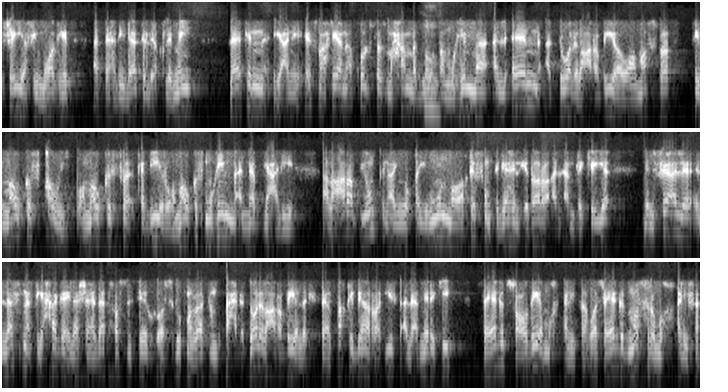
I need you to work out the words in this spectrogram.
وجية في مواجهة التهديدات الإقليمية. لكن يعني اسمح لي أن أقول أستاذ محمد نقطة مهمة. الآن الدول العربية ومصر في موقف قوي وموقف كبير وموقف مهم أن نبني عليه. العرب يمكن أن يقيمون مواقفهم تجاه الإدارة الأمريكية بالفعل لسنا في حاجة إلى شهادات حسن سير وسلوك من الولايات المتحدة، الدول العربية التي سيلتقي بها الرئيس الأمريكي سيجد السعوديه مختلفة وسيجد مصر مختلفة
